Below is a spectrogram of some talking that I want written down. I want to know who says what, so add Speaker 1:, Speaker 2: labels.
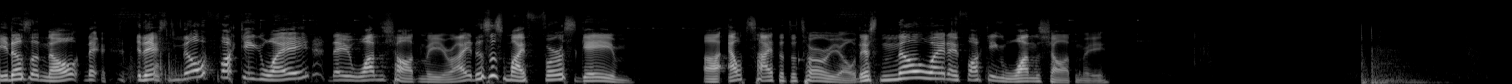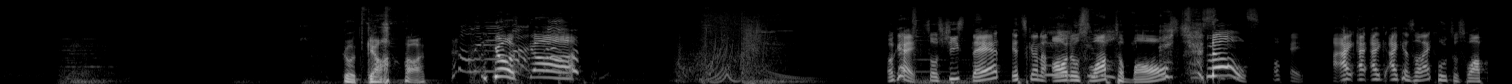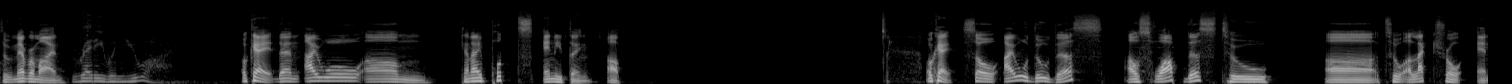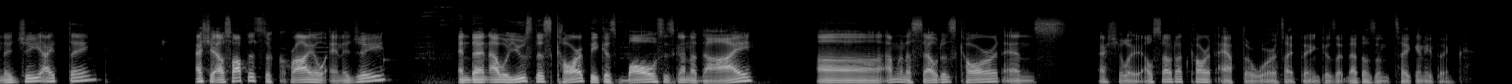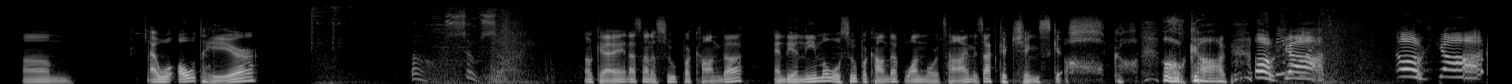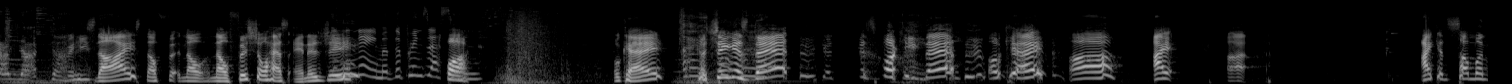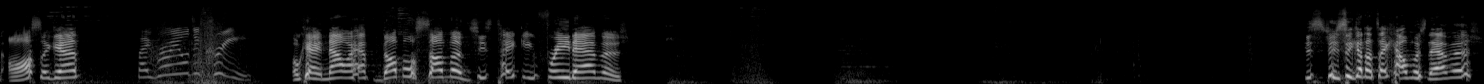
Speaker 1: He doesn't know. There, there's no fucking way they one-shot me, right? This is my first game uh, outside the tutorial. There's no way they fucking one-shot me. Good God. Good God. Okay, so she's dead. It's gonna auto swap to balls. No. Okay, I I I can select who to swap to. Never mind.
Speaker 2: Ready when you are.
Speaker 1: Okay, then I will. Um, can I put anything up? Okay, so I will do this. I'll swap this to, uh, to electro energy. I think. Actually, I'll swap this to cryo energy, and then I will use this card because balls is gonna die. Uh, I'm gonna sell this card and actually I'll sell that card afterwards. I think because that, that doesn't take anything. Um, I will ult here.
Speaker 2: Oh, so sorry.
Speaker 1: Okay, that's not a super conduct. And the Anemo will super conduct one more time. Is that Keqing skill? Oh god. Oh god. Oh god. Oh god.
Speaker 2: I'm not done.
Speaker 1: He's nice. Now, fi- now, now, Fischl has energy.
Speaker 3: In
Speaker 1: energy.
Speaker 3: the name of the princess.
Speaker 1: Fuck. Okay. Keqing is dead. Is fucking dead. Okay. Uh, I, uh, I can summon Oz again.
Speaker 3: By royal decree.
Speaker 1: Okay, now I have double summon. She's taking free damage. Is, is she gonna take how much damage?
